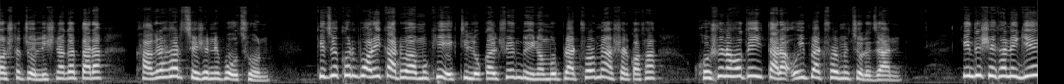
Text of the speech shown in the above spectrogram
দশটা চল্লিশ নাগাদ তারা খাগড়াঘাট স্টেশনে পৌঁছন। কিছুক্ষণ পরেই কাটোয়ামুখী একটি লোকাল ট্রেন দুই নম্বর প্ল্যাটফর্মে আসার কথা ঘোষণা হতেই তারা ওই প্ল্যাটফর্মে চলে যান। কিন্তু সেখানে গিয়ে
